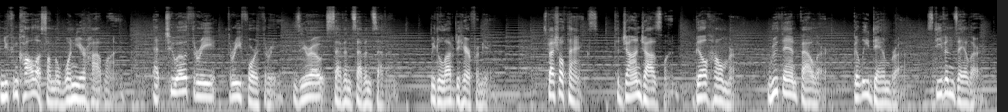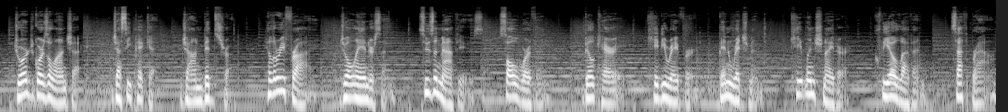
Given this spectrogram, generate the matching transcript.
And you can call us on the one year hotline at 203 343 0777. We'd love to hear from you. Special thanks to John Joslin, Bill Helmer, Ruth Ann Fowler, Billy Dambra, Stephen Zahler, George Gorzolanchek, Jesse Pickett, John Bidstrup, Hillary Fry, Joel Anderson, Susan Matthews, Sol Worthen, Bill Carey, Katie Rayford, Ben Richmond, Caitlin Schneider, Cleo Levin, Seth Brown,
